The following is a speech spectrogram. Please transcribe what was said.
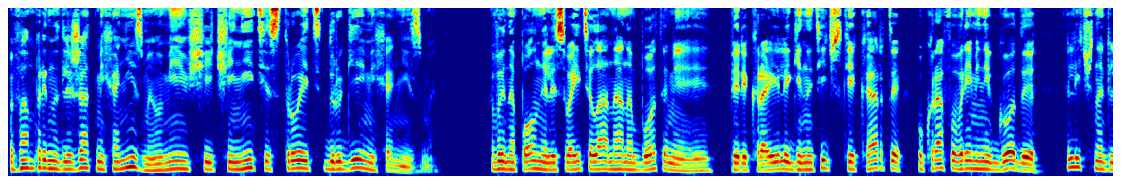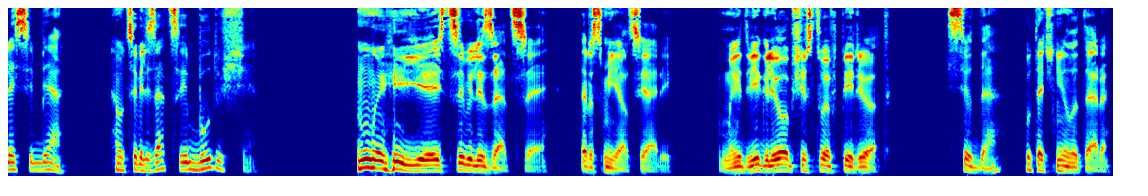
Вам принадлежат механизмы, умеющие чинить и строить другие механизмы. Вы наполнили свои тела наноботами и перекроили генетические карты, украв у времени годы лично для себя, а у цивилизации — будущее. «Мы и есть цивилизация», — рассмеялся Ари. «Мы двигали общество вперед». «Сюда», — уточнила Тара.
